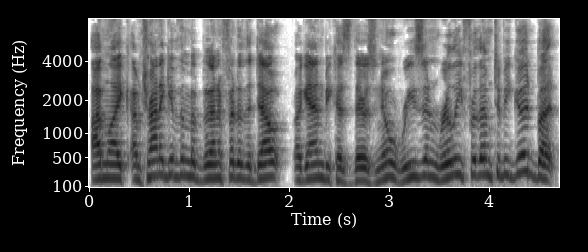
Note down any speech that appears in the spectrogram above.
I'm like I'm trying to give them a benefit of the doubt again because there's no reason really for them to be good, but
